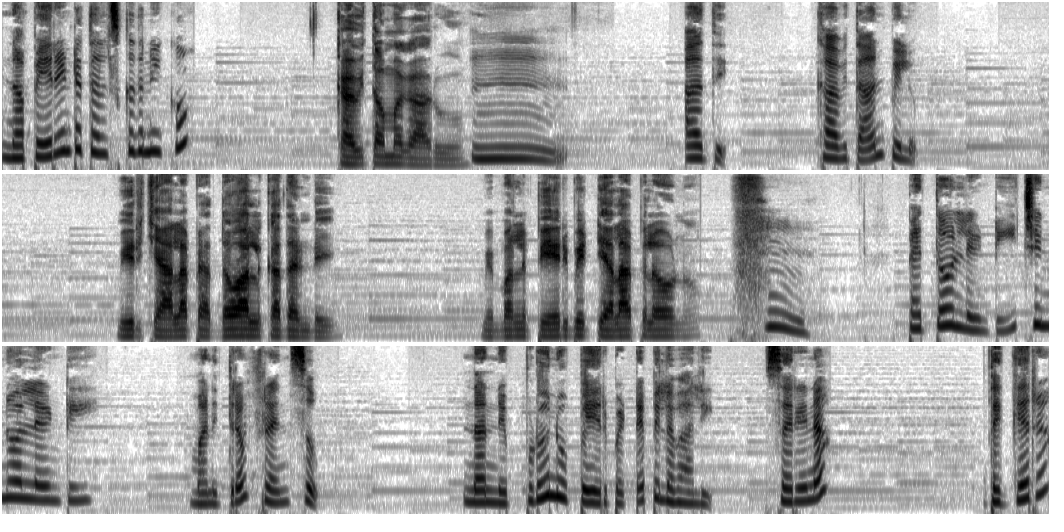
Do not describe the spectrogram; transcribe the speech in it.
నా పేరేంటో తెలుసు కదా నీకు? కవితమ్మ గారు. మ్మ్, అది కవిత అని పిలు. మీరు చాలా పెద్దవాళ్ళు కదండి. మిమ్మల్ని పేరు పెట్టి ఎలా పిలవను? హ్మ్. పెద్దోళ్ళేంటి చిన్నోళ్ళేంటి? మనిద్దరం ఫ్రెండ్స్. నన్నెప్పుడూ నువ్వు పేరు పెట్టే పిలవాలి. సరేనా? దగ్గర?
